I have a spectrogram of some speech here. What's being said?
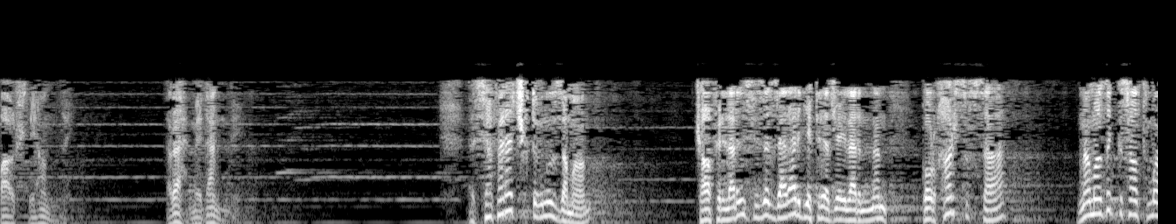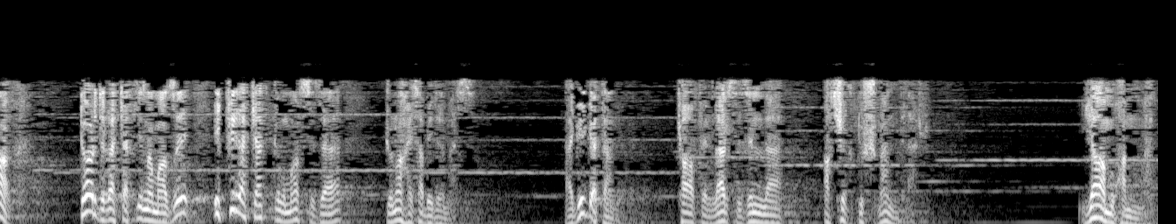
bağışlayandır, rəhm edəndir. Səfərə çıxdığınız zaman kafirlərin sizə zərər yetirəcəklərindən qorxarsınızsa, namazı qısaltmaq, dörd rəkətli namazı iki rəkət qılmaq sizə günah hesab edilməz. Həqiqətən, kafirlər sizinlə açıq düşməndilər. Ya Muhammed,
